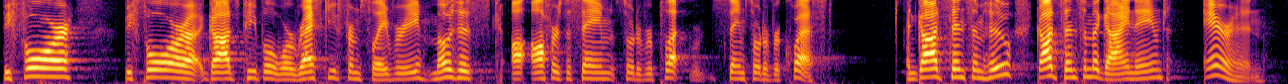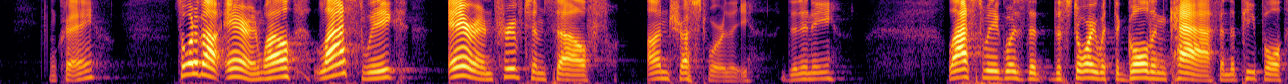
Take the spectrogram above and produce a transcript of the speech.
before, before uh, God's people were rescued from slavery, Moses offers the same sort, of same sort of request. And God sends him who? God sends him a guy named Aaron. Okay? So, what about Aaron? Well, last week, Aaron proved himself untrustworthy, didn't he? Last week was the, the story with the golden calf and the people.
